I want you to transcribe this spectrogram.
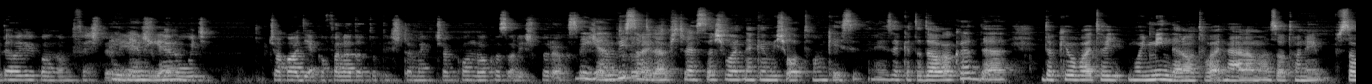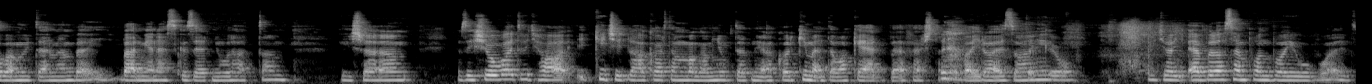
de hogy gondolom, hogy festőnél is ugyanúgy csak adják a feladatot, és te meg csak gondolkozol és pörögsz. és Igen, tudod, viszonylag hogy- stresszes volt nekem is otthon készíteni ezeket a dolgokat, de tök jó volt, hogy, hogy minden ott volt nálam az otthoni szobaműtermemben, így bármilyen eszközért nyúlhattam, és az is jó volt, hogyha kicsit le akartam magam nyugtatni, akkor kimentem a kertbe festeni vagy rajzolni. Jó. Úgyhogy ebből a szempontból jó volt.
